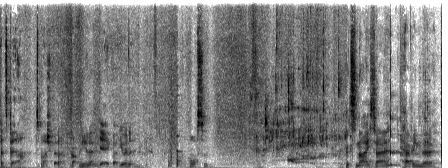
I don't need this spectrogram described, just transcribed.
That's better. It's much better. Got me in it? Yeah, got you in it. Awesome. It's nice, eh? Having the.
